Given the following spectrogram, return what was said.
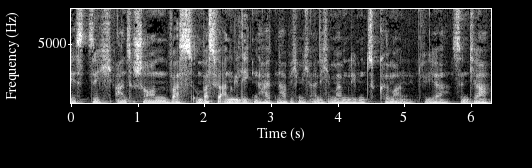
ist, sich anzuschauen, was, um was für Angelegenheiten habe ich mich eigentlich in meinem Leben zu kümmern. Wir sind ja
